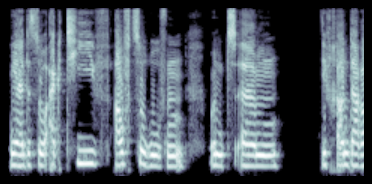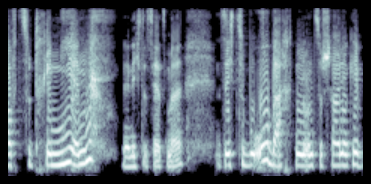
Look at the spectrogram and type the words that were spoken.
ja, das so aktiv aufzurufen und ähm, die Frauen darauf zu trainieren, nenne ich das jetzt mal, sich zu beobachten und zu schauen, okay,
